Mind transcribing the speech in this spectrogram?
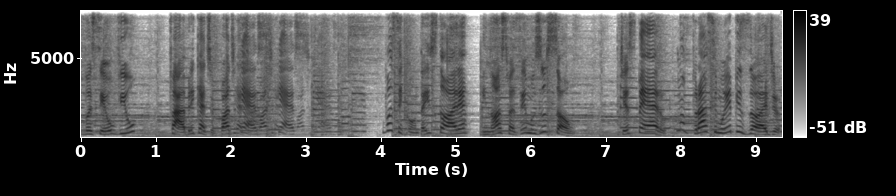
Você ouviu Fábrica de Podcast. Podcast. Você conta a história e nós fazemos o som. Te espero no próximo episódio.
